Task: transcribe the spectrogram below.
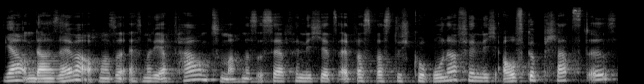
ja, um da selber auch mal so erstmal die Erfahrung zu machen. Das ist ja, finde ich, jetzt etwas, was durch Corona, finde ich, aufgeplatzt ist,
